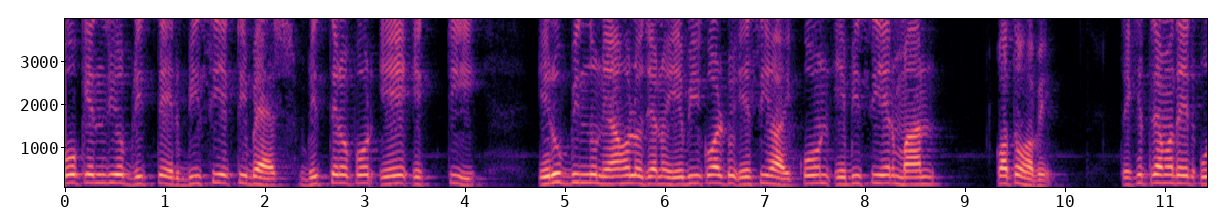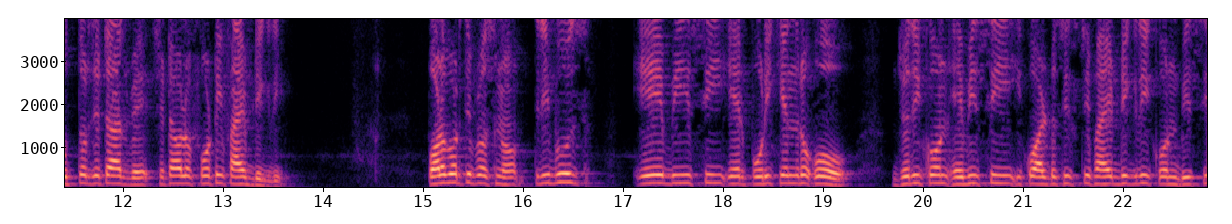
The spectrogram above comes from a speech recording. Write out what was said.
ও কেন্দ্রীয় বৃত্তের বিসি একটি ব্যাস, বৃত্তের ওপর এ একটি এরূপ বিন্দু নেওয়া হলো যেন A B equal to AC হয়, কোন এবিসি এর মান কত হবে? তো এক্ষেত্রে আমাদের উত্তর যেটা আসবে সেটা হলো ফোর্টি ফাইভ ডিগ্রি পরবর্তী প্রশ্ন, ত্রিভুজ এ বি সি এর পরিকেন্দ্র ও যদি কোন ABC equal to sixty five degree কোন BC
